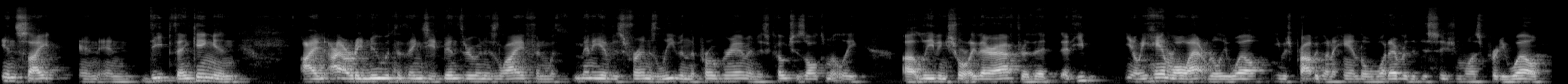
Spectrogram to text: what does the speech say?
insight and, and deep thinking. And I, I already knew with the things he'd been through in his life and with many of his friends leaving the program and his coaches ultimately uh, leaving shortly thereafter that, that he you know, he handled all that really well. He was probably going to handle whatever the decision was pretty well.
